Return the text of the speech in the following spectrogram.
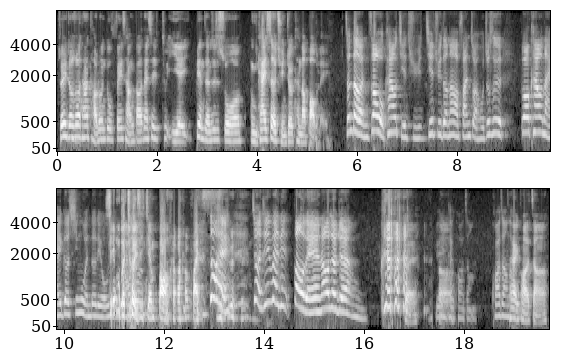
所以就说它讨论度非常高，但是就也变成是说你开社群就会看到暴雷。真的，你知道我看到结局，结局的那个翻转，我就是不知道看到哪一个新闻的留言，新闻就已经先爆了，烦死。对，就已经被爆雷，然后就觉得，嗯，对，有点太夸张，夸张太夸张了。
